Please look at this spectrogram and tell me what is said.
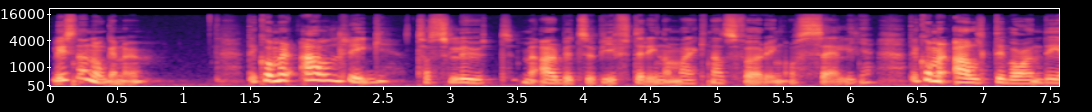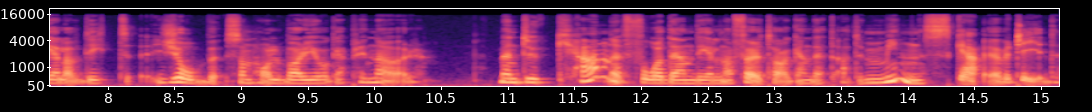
Lyssna noga nu. Det kommer aldrig ta slut med arbetsuppgifter inom marknadsföring och sälj. Det kommer alltid vara en del av ditt jobb som hållbar yogaprenör. Men du kan få den delen av företagandet att minska över tid.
